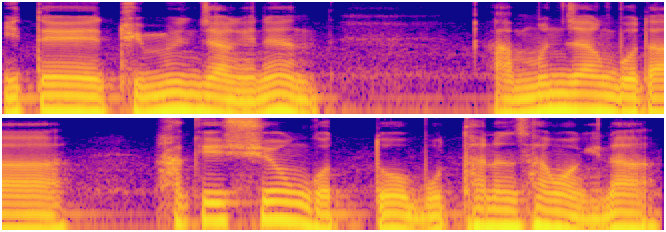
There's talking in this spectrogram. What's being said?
이때 뒷문장에는 앞문장보다 하기 쉬운 것도 못하는 상황이나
